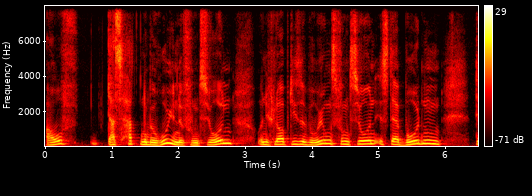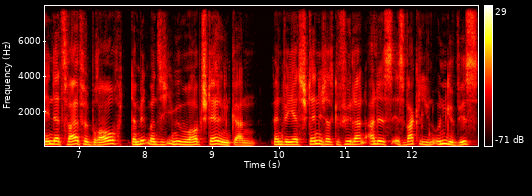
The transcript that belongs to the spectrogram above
auf. Das hat eine beruhigende Funktion und ich glaube, diese Beruhigungsfunktion ist der Boden, den der Zweifel braucht, damit man sich ihm überhaupt stellen kann. Wenn wir jetzt ständig das Gefühl haben, alles ist wackelig und ungewiss,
